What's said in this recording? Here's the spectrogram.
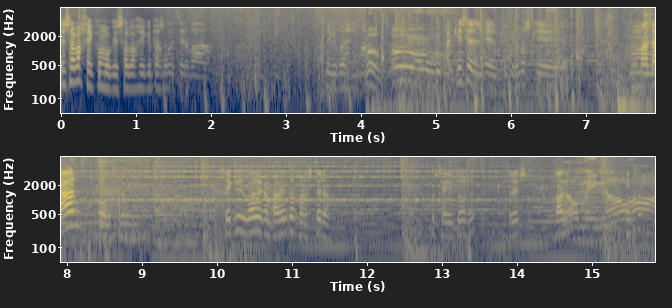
¿Es salvaje? ¿Cómo que salvaje? ¿Qué pasa? Aquí es el, el que tenemos que matar o dejar vivir. Sé que lugar de campamento forastero. Hostia, hay dos, ¿eh? Tres. Don't mean no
